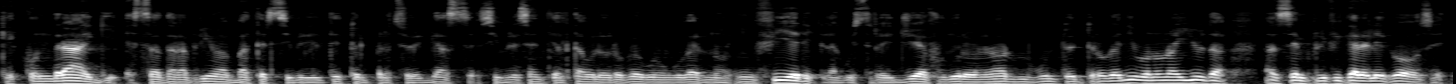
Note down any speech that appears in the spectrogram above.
che con Draghi è stata la prima a battersi per il tetto del prezzo del gas, si presenti al tavolo europeo con un governo in fieri, la cui strategia futura è un enorme punto interrogativo, non aiuta a semplificare le cose,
